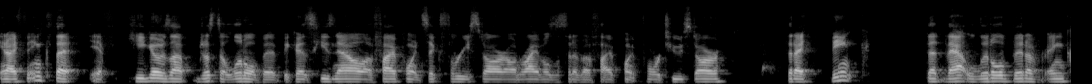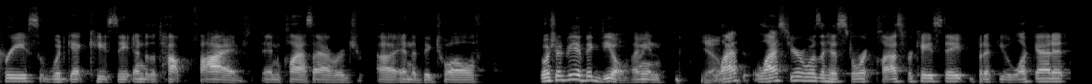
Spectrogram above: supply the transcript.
And I think that if he goes up just a little bit, because he's now a 5.63 star on Rivals instead of a 5.42 star, that I think that that little bit of increase would get K State into the top five in class average uh, in the Big 12, which would be a big deal. I mean, yeah. last last year was a historic class for K State, but if you look at it,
